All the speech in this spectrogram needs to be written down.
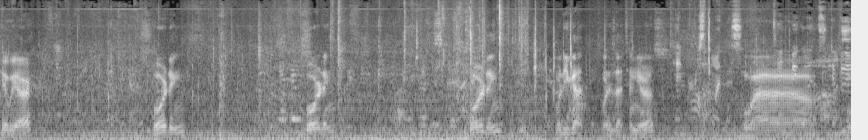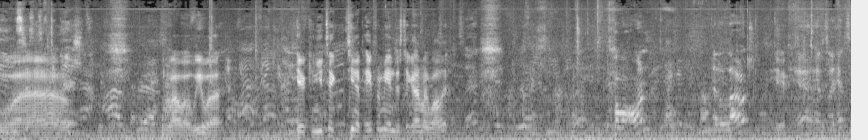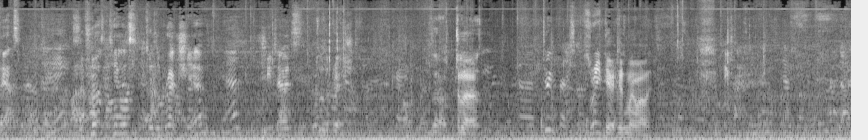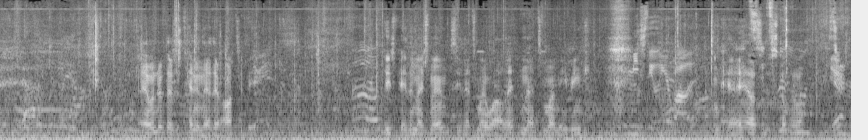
Here we are. Boarding. Boarding. Boarding. What do you got? What is that, 10 euros? 10 crisp ones. Wow. 10 big ones. Wow. Wow, we were. Here, can you take, Tina, pay for me and just take it out of my wallet? Power on and loud. Here. Yeah, and the headsets. Okay. The first tells to the bridge, yeah? Yeah. She tells to the bridge. So, two Hello. Uh, three persons. Three Here, here's my wallet. I wonder if there's a 10 in there. There ought to be. Oh. Please pay the nice man. See, that's my wallet, and that's money being. Me stealing your wallet. Okay, I also just stole my wallet. Here.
